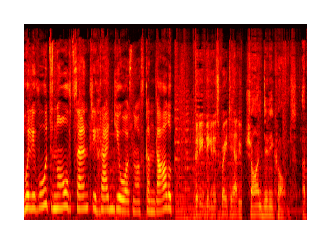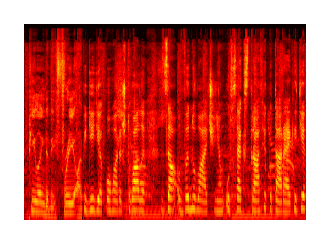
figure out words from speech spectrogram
Голівуд знову в центрі грандіозного скандалу. Sean Diddy Combs, appealing to be free on Підіді, якого арештували за обвинуваченням у секс-трафіку та рекеті,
